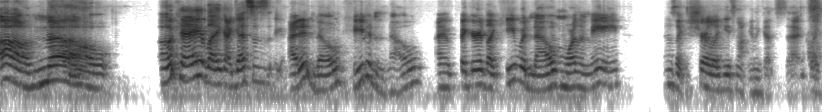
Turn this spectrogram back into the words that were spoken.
oh no. Okay. Like, I guess I didn't know. He didn't know. I figured like he would know more than me. I was like, surely he's not going to get sick. Like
